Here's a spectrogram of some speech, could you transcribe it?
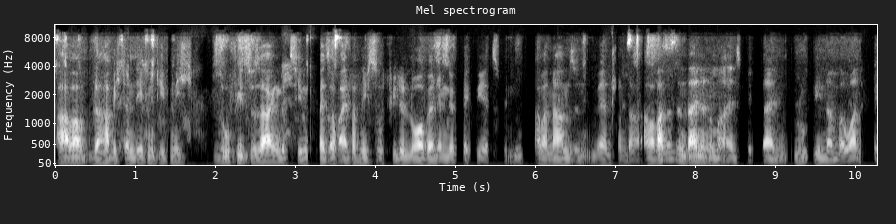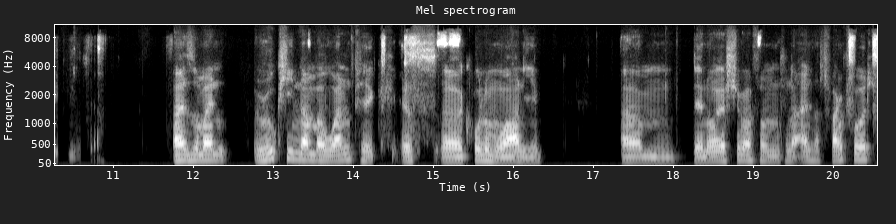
aber da habe ich dann definitiv nicht so viel zu sagen, beziehungsweise auch einfach nicht so viele Lorbeeren im Gepäck wie jetzt für ihn. Aber Namen sind, wären schon da. Aber was ist denn deine Nummer 1 Pick, dein Rookie Number 1 Pick dieses Jahr? Also mein Rookie Number One Pick ist äh, Kolo Muani, ähm, der neue Stürmer von, von der Eintracht Frankfurt,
